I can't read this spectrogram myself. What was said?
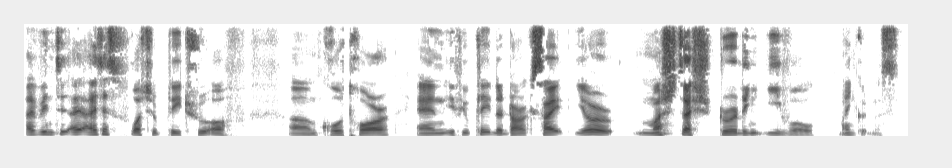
I've been ju- I, I just watched a playthrough of um KOTOR, and if you play the dark side, you're mustache twirling evil. My goodness.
